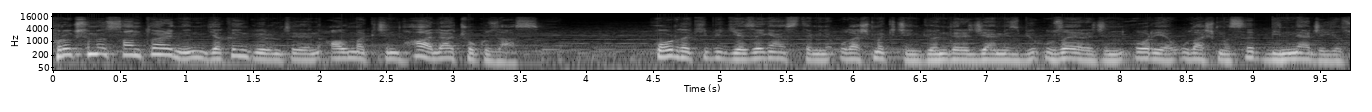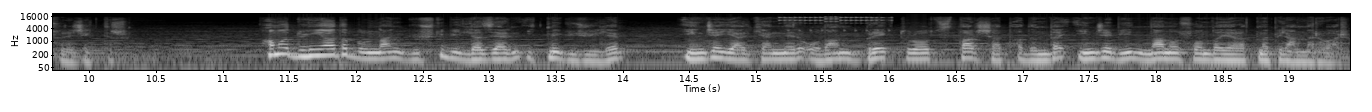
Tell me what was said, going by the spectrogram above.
Proxima Centauri'nin yakın görüntülerini almak için hala çok uzağız. Oradaki bir gezegen sistemine ulaşmak için göndereceğimiz bir uzay aracının oraya ulaşması binlerce yıl sürecektir. Ama dünyada bulunan güçlü bir lazerin itme gücüyle ince yelkenleri olan Breakthrough Starshot adında ince bir nano sonda yaratma planları var.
